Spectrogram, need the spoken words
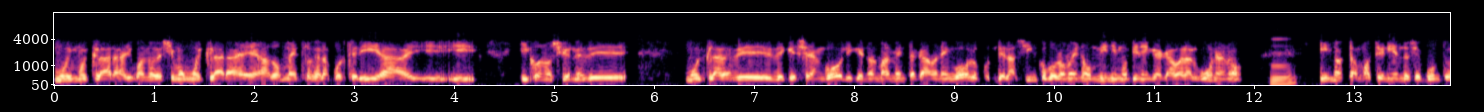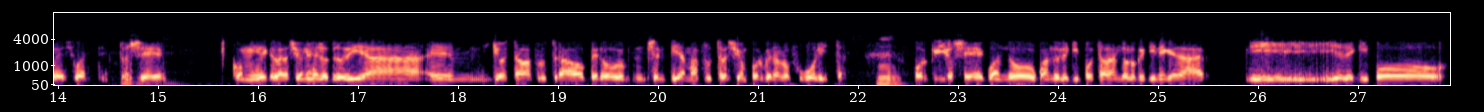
muy, muy claras, y cuando decimos muy claras es a dos metros de la portería y, y, y con opciones de muy claras de, de que sean gol y que normalmente acaban en gol, de las cinco por lo menos mínimo tienen que acabar alguna, ¿no? Y no estamos teniendo ese punto de suerte. Entonces, con mis declaraciones el otro día, eh, yo estaba frustrado, pero sentía más frustración por ver a los futbolistas. Porque yo sé cuando cuando el equipo está dando lo que tiene que dar y, y el equipo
